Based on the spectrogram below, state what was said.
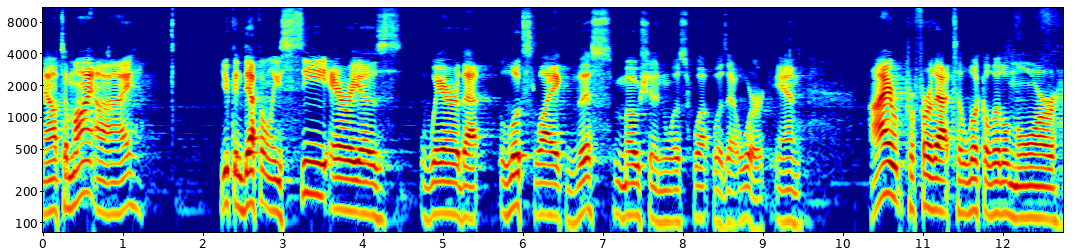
Now to my eye, you can definitely see areas where that looks like this motion was what was at work. And I prefer that to look a little more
